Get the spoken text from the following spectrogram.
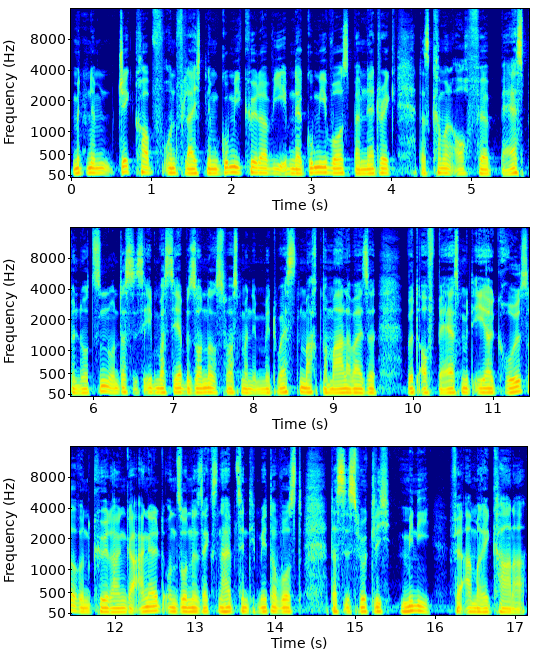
mit einem Jigkopf und vielleicht einem Gummiköder wie eben der Gummiwurst Post beim Nedrick, das kann man auch für Bass benutzen und das ist eben was sehr Besonderes, was man im Midwesten macht. Normalerweise wird auf Bass mit eher größeren Ködern geangelt und so eine 6,5 Zentimeter Wurst, das ist wirklich mini für Amerikaner.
